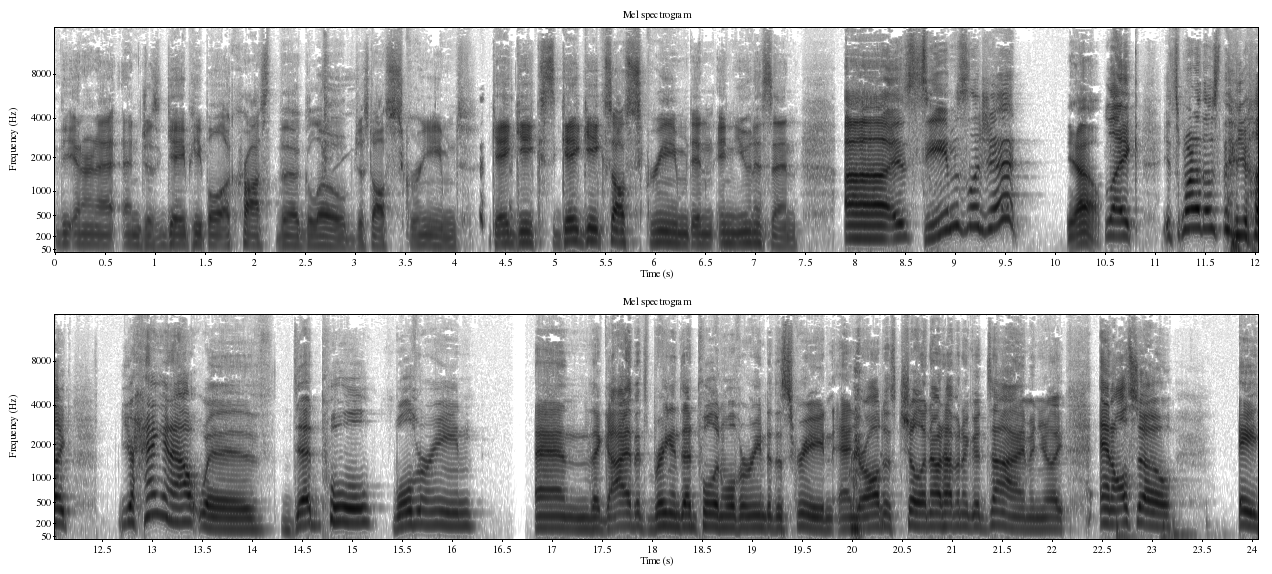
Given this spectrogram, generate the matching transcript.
the internet, and just gay people across the globe just all screamed. gay geeks, gay geeks all screamed in in unison. Uh, it seems legit. Yeah, like it's one of those things. You're like, you're hanging out with Deadpool, Wolverine, and the guy that's bringing Deadpool and Wolverine to the screen, and you're all just chilling out, having a good time, and you're like, and also, a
